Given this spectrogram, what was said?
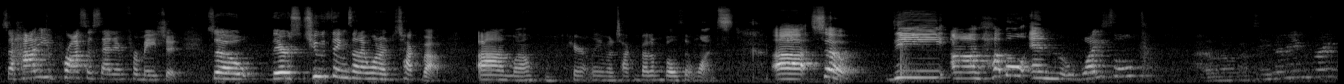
So, how do you process that information? So, there's two things that I wanted to talk about. Um, well, apparently I'm going to talk about them both at once. Uh, so, the um, Hubel and Wiesel, I don't know if I'm saying their names right.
